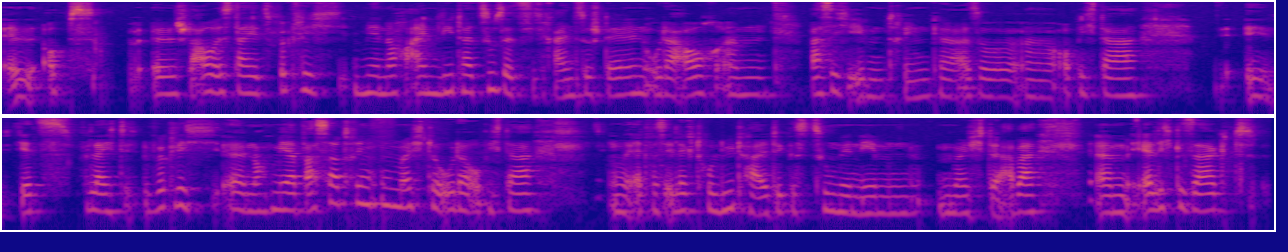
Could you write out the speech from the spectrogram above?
äh, ob es äh, schlau ist, da jetzt wirklich mir noch einen Liter zusätzlich reinzustellen oder auch ähm, was ich eben trinke. Also äh, ob ich da äh, jetzt vielleicht wirklich äh, noch mehr Wasser trinken möchte oder ob ich da äh, etwas Elektrolythaltiges zu mir nehmen möchte. Aber ähm, ehrlich gesagt,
